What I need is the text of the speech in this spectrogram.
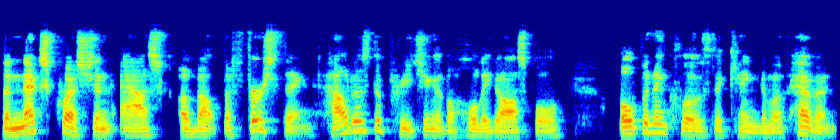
the next question asks about the first thing How does the preaching of the holy gospel open and close the kingdom of heaven?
